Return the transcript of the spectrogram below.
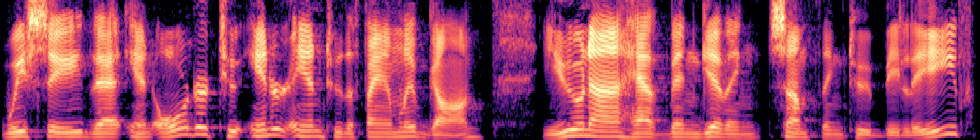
we see that in order to enter into the family of God, you and I have been given something to believe,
